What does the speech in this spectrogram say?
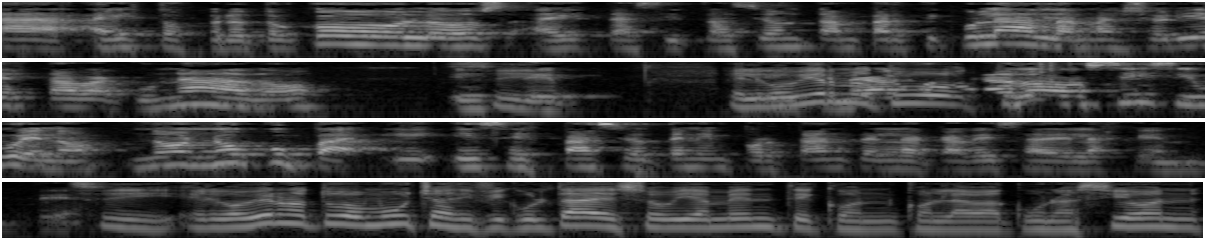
a, estos protocolos, a esta situación tan particular, la mayoría está vacunado. Este, el gobierno tuvo... dosis y bueno, no, no ocupa e, ese espacio tan importante en la cabeza de la gente. Sí, el gobierno tuvo muchas dificultades obviamente con, con la vacunación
